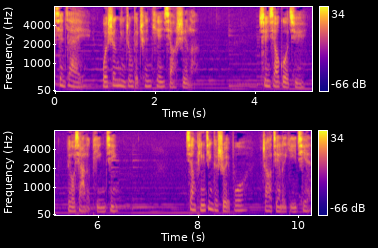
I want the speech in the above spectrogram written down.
现在我生命中的春天消失了，喧嚣过去，留下了平静，像平静的水波。照见了一切。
